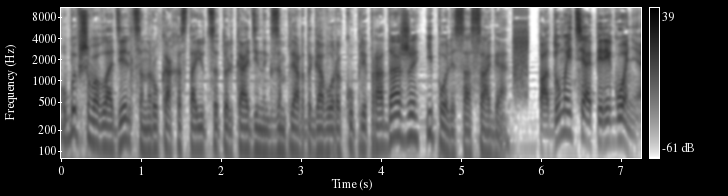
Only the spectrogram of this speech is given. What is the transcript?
У бывшего владельца на руках остаются только один экземпляр договора купли-продажи и полис ОСАГО. Подумайте о перегоне.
